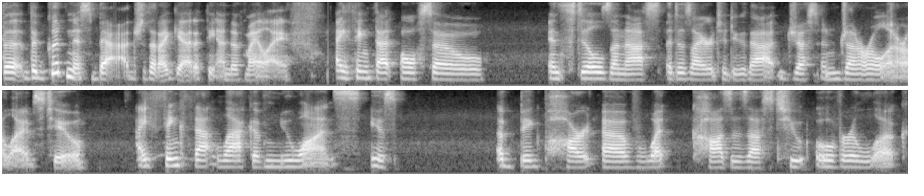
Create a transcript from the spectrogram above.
the the goodness badge that I get at the end of my life. I think that also instills in us a desire to do that just in general in our lives too. I think that lack of nuance is a big part of what causes us to overlook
